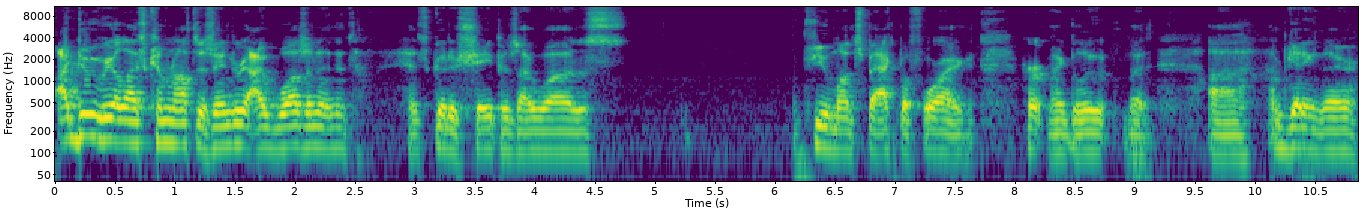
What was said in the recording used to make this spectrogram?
I do realize coming off this injury, I wasn't in as good a shape as I was a few months back before I hurt my glute, but. Uh, I'm getting there,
